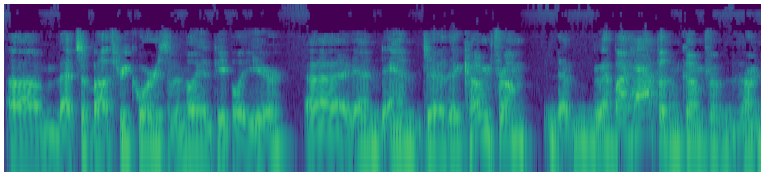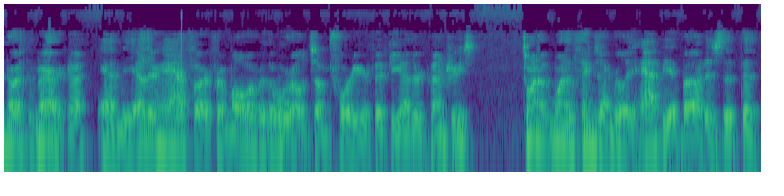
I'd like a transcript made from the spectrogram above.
Um, that's about three quarters of a million people a year, uh, and and uh, they come from about half of them come from North America, and the other half are from all over the world, some forty or fifty other countries. It's one of one of the things I'm really happy about is that the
